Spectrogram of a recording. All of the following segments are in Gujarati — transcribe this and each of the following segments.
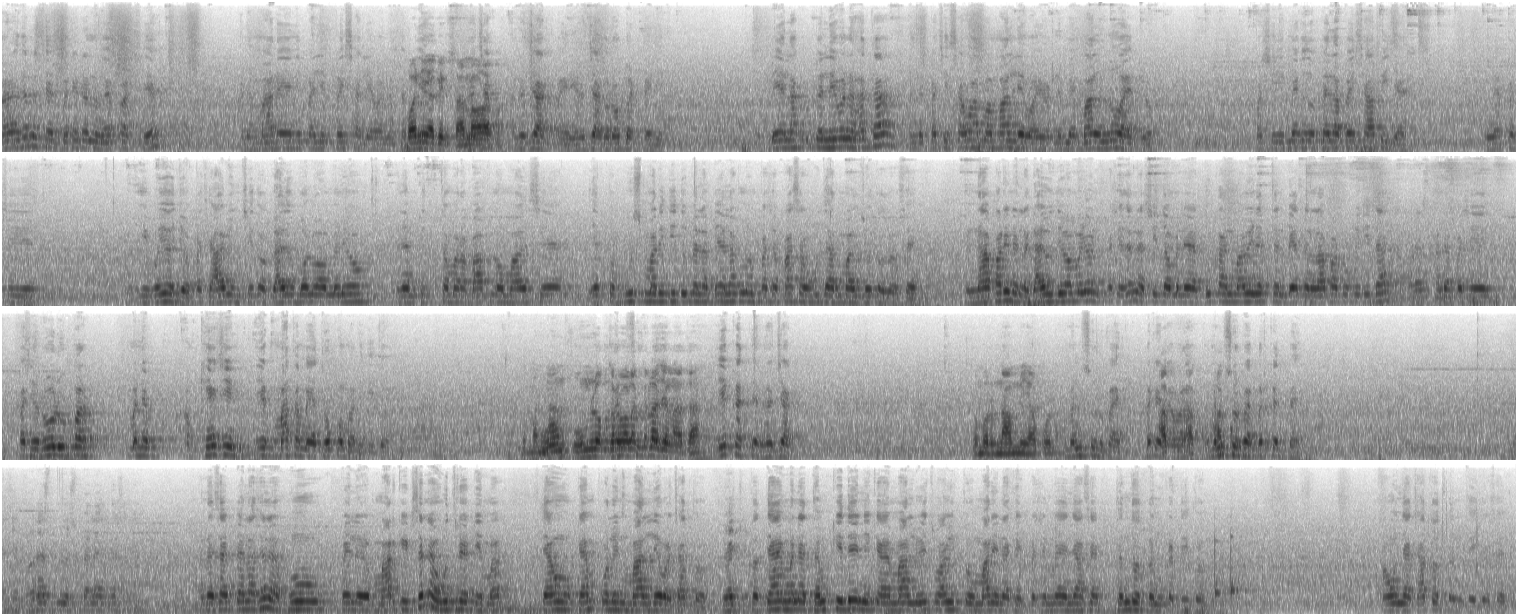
મારે છે ને સાહેબ બટેટાનો વેપાર છે અને મારે એની પહેલી પૈસા લેવાના હતા. કોની આગળ? સામે રજાક- રોબર્ટ રજાક રોબર્ટભાઈની બે લાખ રૂપિયા લેવાના હતા અને પછી સવારમાં માલ લેવા આવ્યો એટલે મેં માલ ન આપ્યો. પછી મેં કીધું પહેલાં પૈસા આપી જાય. એટલે પછી એ વયો ગયો. પછી આવીને સીધો ગાયું બોલવા મળ્યો અને એમ કીધું તમારા બાપનો માલ છે. એક તો બૂસ મારી દીધું પહેલાં બે લાખનું પાછા પછી ઉધાર માલ જોતો હતો સાહેબ. ના પાડીને એટલે ગાયું દેવા મળ્યો ને પછી છે ને સીધો મને દુકાનમાં આવીને જ બે ત્રણ લાફા ટૂંકી દીધા અને પછી પછી રોડ ઉપર મને ખેંચીને એક માથામાં ધોકો મારી દીધો. હુમલો કરવાવાળા કેટલા જણા હતા? એક જ તે રજાક. તમારું નામ નહીં આપો મનસુરભાઈ બટેટાવાળા મનસુરભાઈ બરકતભાઈ. અને સાહેબ પહેલાં છે ને હું પેલે માર્કેટ છે ને ઉથરેટીમાં ત્યાં હું ટેમ્પો લઈને માલ લેવા જતો. તો ત્યાં મને ધમકી દે ને કે માલ વેચવા આવી તો મારી નાખીશ. પછી મેં ત્યાં સાહેબ ધંધો જ બંધ કરી દીધો. હું ત્યાં જાતો જ બંધ થઈ ગયો સાહેબ.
